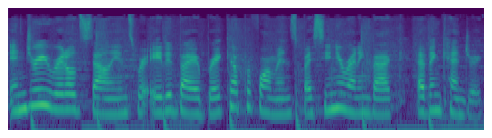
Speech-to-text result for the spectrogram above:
Injury riddled Stallions were aided by a breakout performance by senior running back Evan Kendrick,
